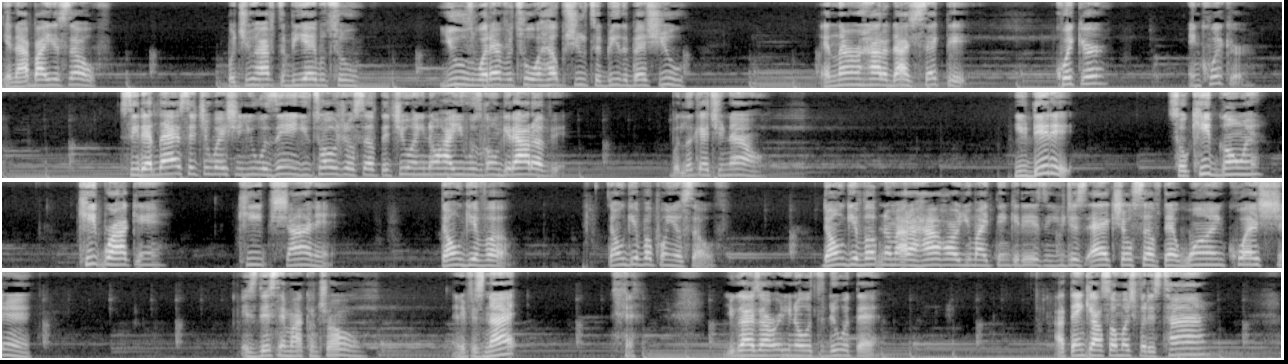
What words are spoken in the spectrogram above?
You're not by yourself. But you have to be able to use whatever tool helps you to be the best you and learn how to dissect it quicker and quicker. See that last situation you was in, you told yourself that you ain't know how you was going to get out of it. But look at you now. You did it. So keep going. Keep rocking. Keep shining. Don't give up. Don't give up on yourself. Don't give up no matter how hard you might think it is. And you just ask yourself that one question Is this in my control? And if it's not, you guys already know what to do with that. I thank y'all so much for this time.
